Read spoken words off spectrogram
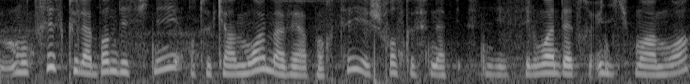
montrer ce que la bande dessinée, en tout cas moi, m'avait apporté, et je pense que c'est loin d'être uniquement à moi,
